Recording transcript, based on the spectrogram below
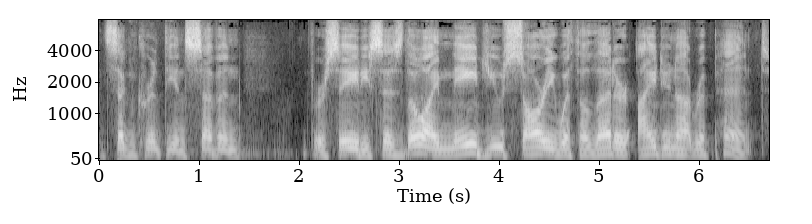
in 2 Corinthians 7 Verse 8, he says, Though I made you sorry with a letter, I do not repent.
